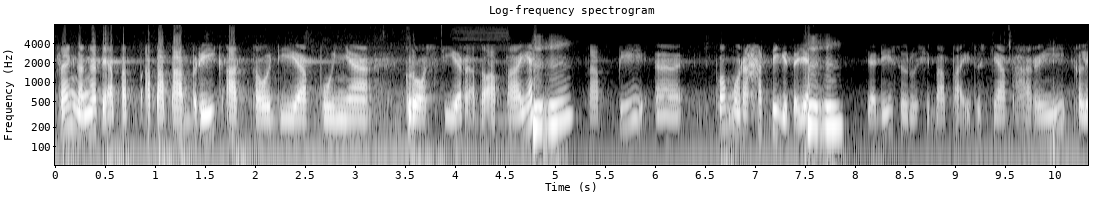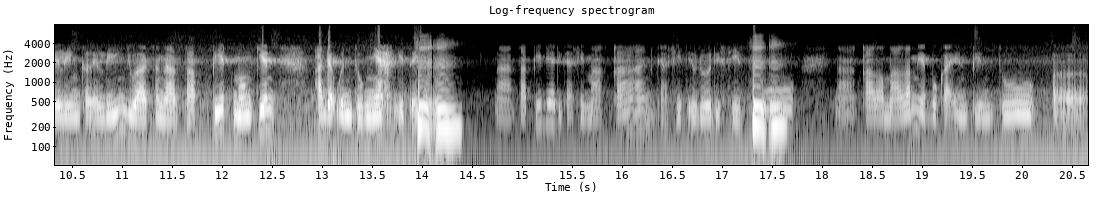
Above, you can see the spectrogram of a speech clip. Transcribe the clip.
saya nggak ngerti apa apa pabrik atau dia punya grosir atau apa ya Mm-mm. tapi eh, kok murah hati gitu ya. Mm-mm. Jadi suruh si bapak itu setiap hari keliling-keliling jual sendal tapit, mungkin ada untungnya gitu ya. Mm-mm. Nah tapi dia dikasih makan, kasih tidur di situ. Mm-mm. Nah kalau malam ya bukain pintu eh,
